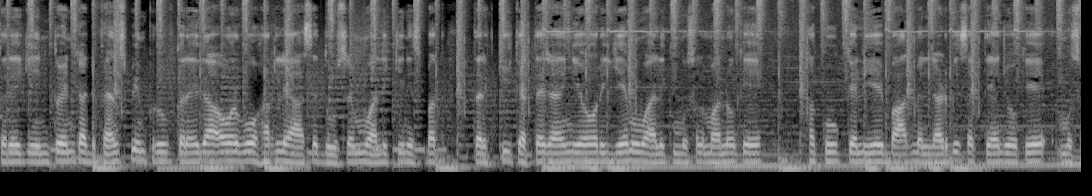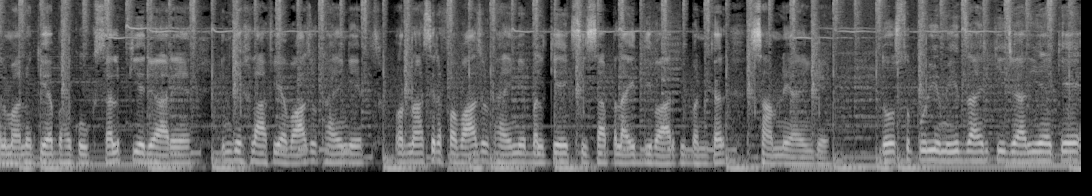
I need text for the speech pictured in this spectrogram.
کرے گی تو ان کا ڈیفنس بھی امپروو کرے گا اور وہ ہر لحاظ سے دوسرے ممالک کی نسبت ترقی کرتے جائیں گے اور یہ ممالک مسلمانوں کے حقوق کے لیے بعد میں لڑ بھی سکتے ہیں جو کہ مسلمانوں کی اب حقوق سلب کیے جا رہے ہیں۔ ان کے خلاف یہ آواز اٹھائیں گے اور نہ صرف آواز اٹھائیں گے بلکہ ایک سیسا پلائی دیوار بھی بن کر سامنے آئیں گے۔ دوستو، پوری امید ظاہر کی جا رہی ہے کہ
